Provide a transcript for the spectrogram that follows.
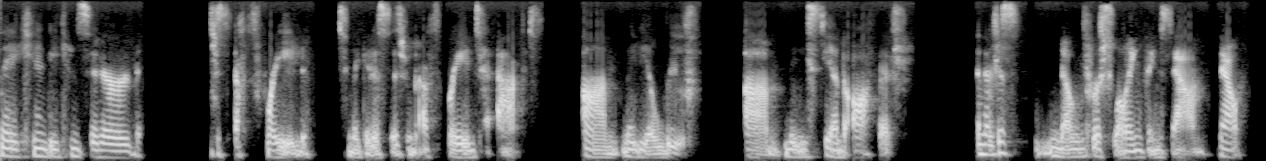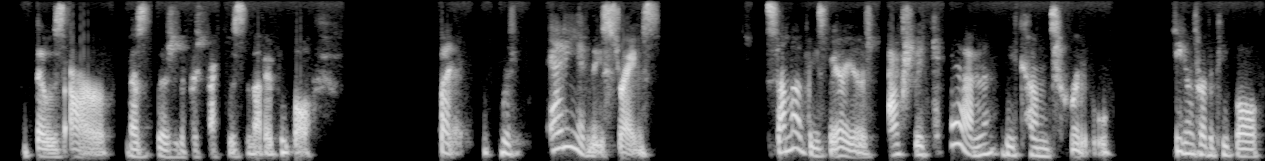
They can be considered just afraid to make a decision, afraid to act, um, maybe aloof, um, maybe standoffish. And they're just known for slowing things down. Now, those are those, those are the perspectives of other people. But with any of these strengths, some of these barriers actually can become true, even for the people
